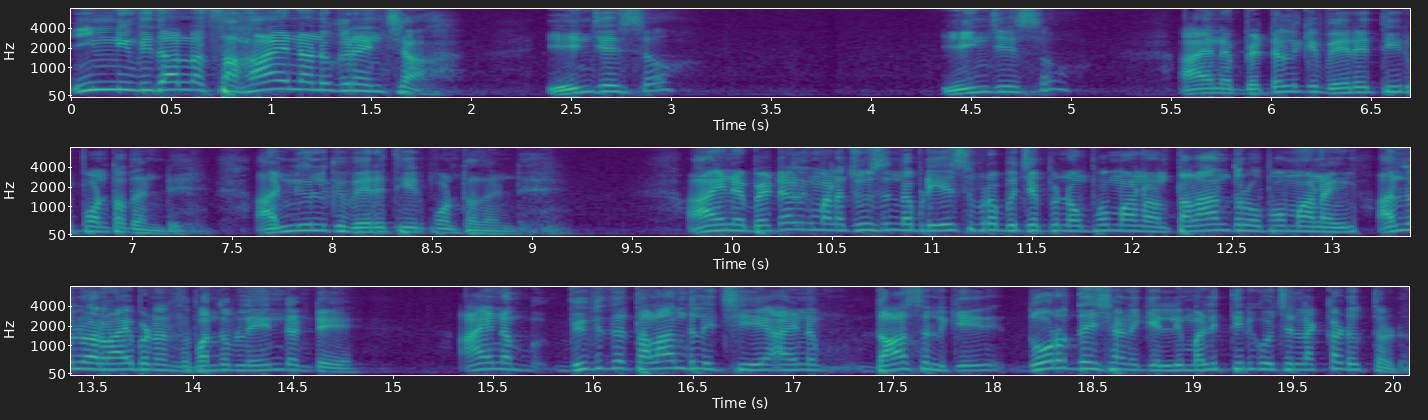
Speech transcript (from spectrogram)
ఇన్ని విధాల సహాయాన్ని అనుగ్రహించా. ఏం చేసావు? ఏం చేసావు? ఆయన బిడ్డలకి వేరే తీర్పు ఉంటుందండి. అన్యులకి వేరే తీర్పు ఉంటుందండి. ఆయన బిడ్డలకి మనం చూసినప్పుడు యేసుప్రభు చెప్పిన ఉపమానం తలాంతుల ఉపమానం అందులో రాయబడిన పంతొమ్మిది ఏంటంటే ఆయన వివిధ తలాంతులు ఇచ్చి ఆయన దాసులకి దూరదేశానికి వెళ్ళి మళ్ళీ తిరిగి వచ్చి లెక్క అడుగుతాడు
